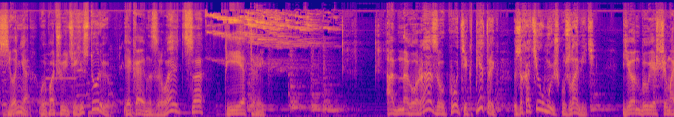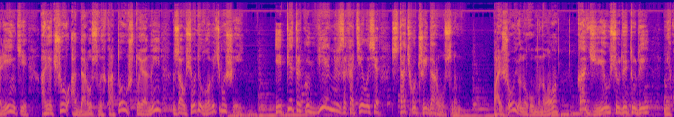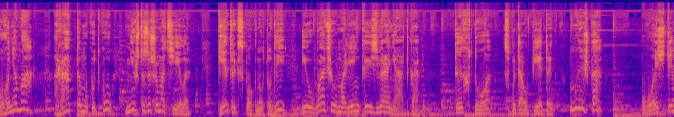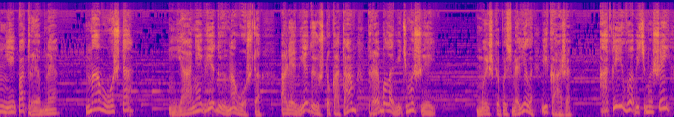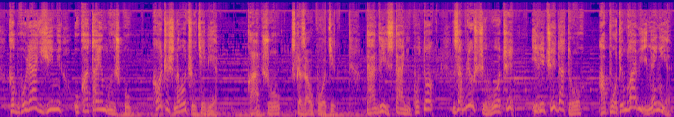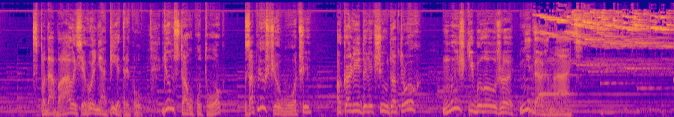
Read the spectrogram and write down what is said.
Сегодня вы пачуеце историю, якая называется Петрик. Аднаго разу котик Петрик захотел мышку зловить. Ён быў яшчэ маленькі, але чуў ад дарослых катоў, што яны заўсёды ловяць мышэй. І Петрыку вельмі ж захацелася стаць хутчэй дарослым. Пайшоў ён у гумно, хадзіў сюды-туды, нікога няма. Раптам у кутку нешта зашамацела. Петрык скокнуў туды і ўбачыў маленькае зверанятка. Ты хто? спытаў Петрык. Мышка. Вось ты мне і патрэбная. Навошта? Я не ведаю навошта, але ведаю, што катам трэба лавіць мышэй. Мышка посмялела і кажа: « Каты ловяць мышэй, каб гуляць з імі у кота і мышку. Хочаш навучу цябе? Хачу, сказаў котик. Тады стань у куток, заблюшчы вочы і лічы да трох, а потым лаві мяне. Спадабалася гульня Петрыку. Ён стаў у куток, заплюшчыў вочы, а калі далічыў да трох, мышкі было ўжо не дагнаць.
